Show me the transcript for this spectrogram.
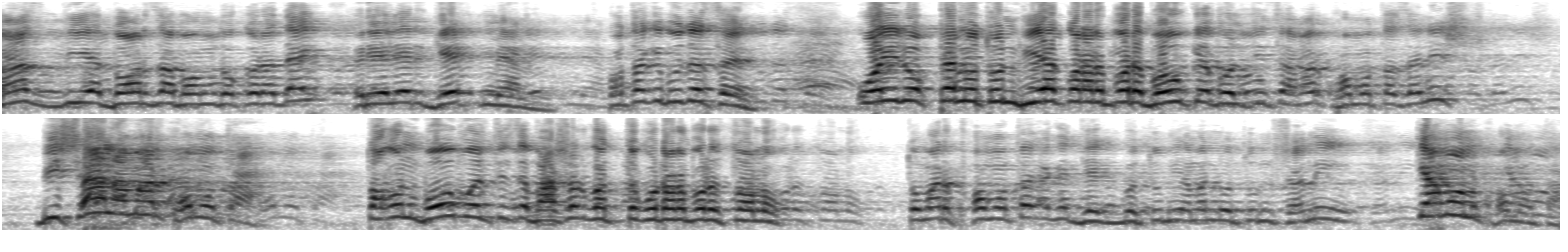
বাঁশ দিয়ে দরজা বন্ধ করে দেয়, রেলের গেটম্যান কথা কি বুঝেছেন? ওই লোকটা নতুন বিয়ে করার পরে বউকে বলতেছে, আমার ক্ষমতা জানিস? বিশাল আমার ক্ষমতা। তখন বউ বলতেছে, বাসর গর্ত কোটার পরে চলো। তোমার ক্ষমতা আগে দেখব, তুমি আমার নতুন স্বামী। কেমন ক্ষমতা?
